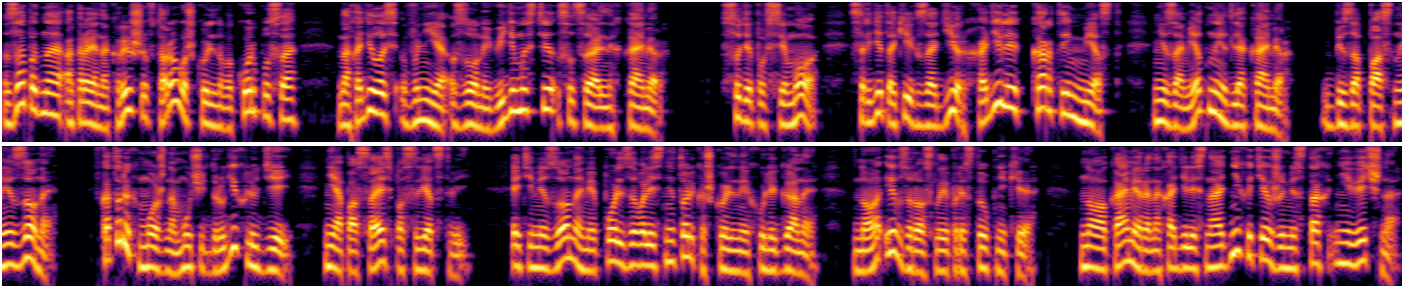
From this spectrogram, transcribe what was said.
западная окраина крыши второго школьного корпуса, находилась вне зоны видимости социальных камер. Судя по всему, среди таких задир ходили карты мест, незаметные для камер, безопасные зоны, в которых можно мучить других людей, не опасаясь последствий. Этими зонами пользовались не только школьные хулиганы, но и взрослые преступники. Но камеры находились на одних и тех же местах не вечно.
